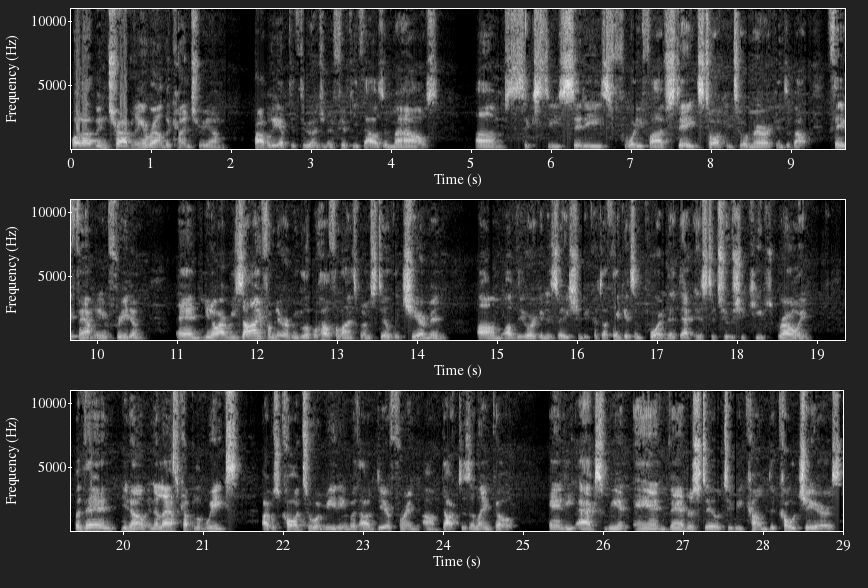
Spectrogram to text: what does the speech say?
Well, I've been traveling around the country. I'm probably up to 350,000 miles, um, 60 cities, 45 states, talking to Americans about faith, family, and freedom. And, you know, I resigned from the Urban Global Health Alliance, but I'm still the chairman um, of the organization because I think it's important that that institution keeps growing. But then, you know, in the last couple of weeks, I was called to a meeting with our dear friend, um, Dr. Zelenko, and he asked me and Ann Vandersteel to become the co chairs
